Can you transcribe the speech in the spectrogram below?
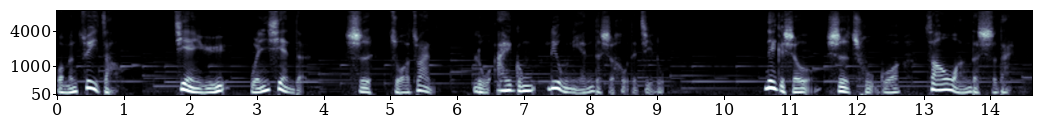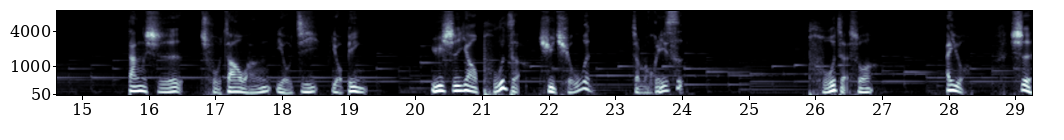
我们最早见于文献的。是《左传》鲁哀公六年的时候的记录。那个时候是楚国昭王的时代。当时楚昭王有疾有病，于是要仆者去求问，怎么回事？仆者说：“哎呦，是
